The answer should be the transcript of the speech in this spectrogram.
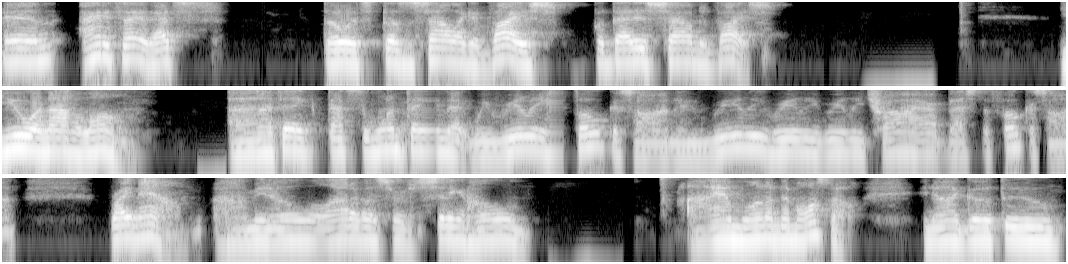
And I had to tell you, that's, though it doesn't sound like advice, but that is sound advice. You are not alone. And I think that's the one thing that we really focus on and really, really, really try our best to focus on right now. Um, you know, a lot of us are sitting at home. I am one of them also. You know, I go through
